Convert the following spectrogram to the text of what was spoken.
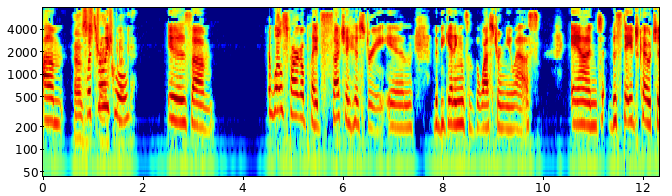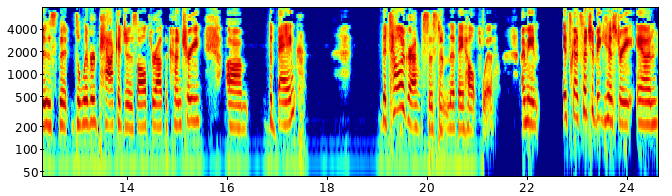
Um, What's really cool- okay. is um Wells Fargo played such a history in the beginnings of the western US and the stagecoaches that delivered packages all throughout the country, um, the bank, the telegraph system that they helped with. I mean, it's got such a big history and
